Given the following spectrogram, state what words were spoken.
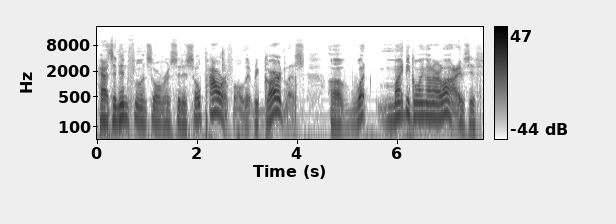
has an influence over us that is so powerful that regardless of what might be going on in our lives, if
